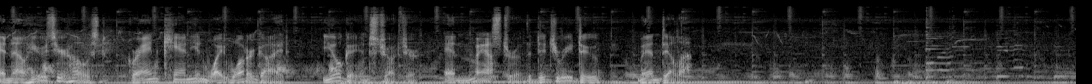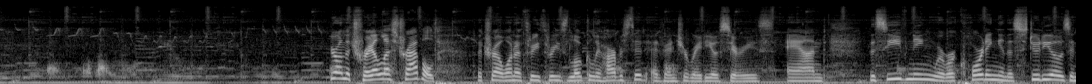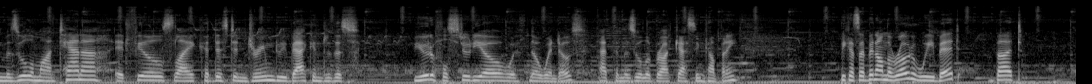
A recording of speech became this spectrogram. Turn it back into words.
And now here's your host, Grand Canyon Whitewater Guide, yoga instructor, and master of the didgeridoo, Mandela. You're on the Trail Less Traveled, the Trail 1033's locally harvested adventure radio series. And this evening we're recording in the studios in Missoula, Montana. It feels like a distant dream to be back into this beautiful studio with no windows at the Missoula Broadcasting Company because I've been on the road a wee bit, but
